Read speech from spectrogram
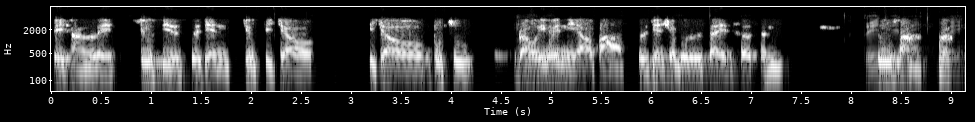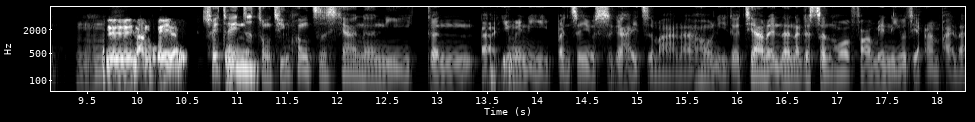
非常累，休息的时间就比较比较不足。然后因为你要把时间全部都是在车程，对路上对，嗯是浪费了。所以在这嗯种情况之下呢，你跟呃，因为你本身有四个孩子嘛，然后你的家人的那个生活方面，你又怎样安排呢？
